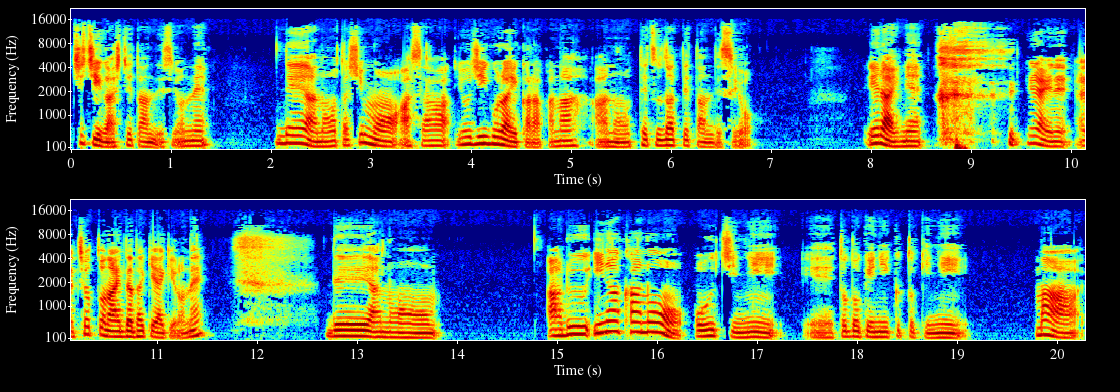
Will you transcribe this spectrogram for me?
父がしてたんですよね。で、あの、私も朝4時ぐらいからかな、あの、手伝ってたんですよ。偉いね。偉いね。ちょっとの間だけやけどね。で、あの、ある田舎のお家に、えー、届けに行くときに、まあ、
